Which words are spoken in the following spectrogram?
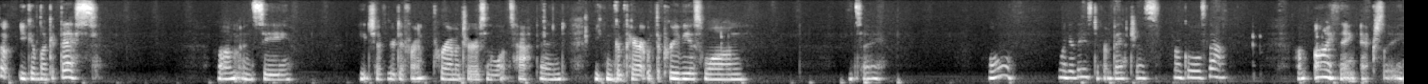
So you can look at this and see each of your different parameters and what's happened. You can compare it with the previous one and say, oh, look at these different batches. How cool is that? Um, I think actually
